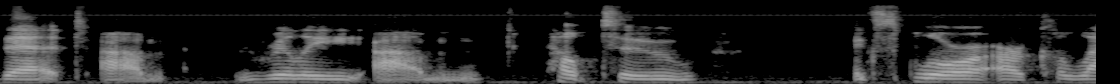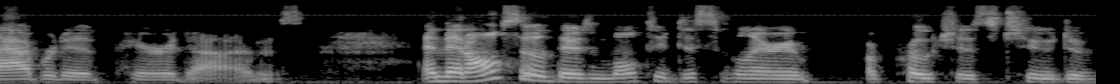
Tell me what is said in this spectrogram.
that um, really um, help to explore our collaborative paradigms. And then also there's multidisciplinary approaches to to,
